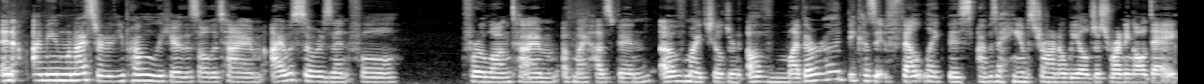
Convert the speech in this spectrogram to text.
and I mean, when I started, you probably hear this all the time. I was so resentful for a long time of my husband, of my children, of motherhood because it felt like this. I was a hamster on a wheel, just running all day,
